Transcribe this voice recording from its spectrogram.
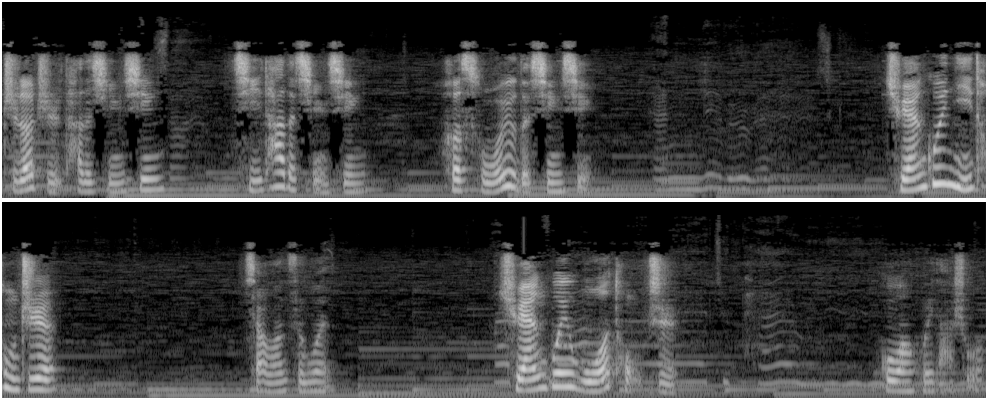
指了指他的行星、其他的行星和所有的星星。全归你统治。小王子问。全归我统治。国王回答说。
